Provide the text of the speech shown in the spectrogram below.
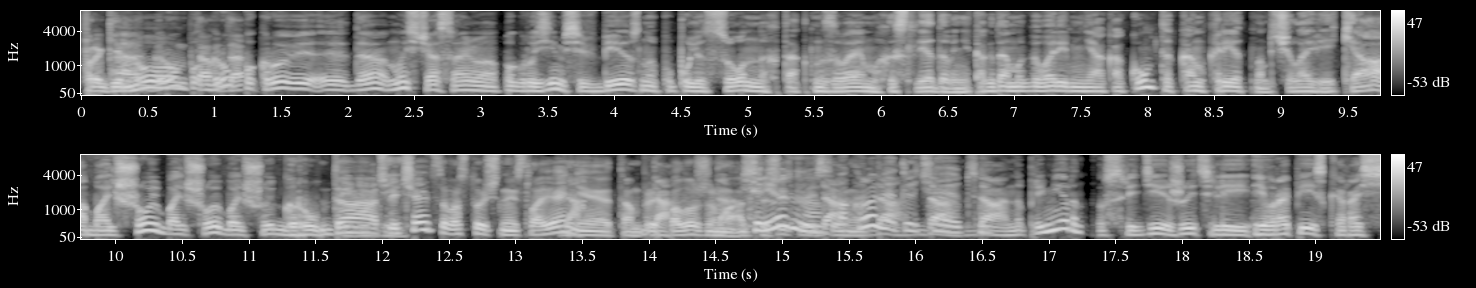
про А геном, группа, там, группа да. крови, э, да, мы сейчас с вами погрузимся в бездну популяционных так называемых исследований, когда мы говорим не о каком-то конкретном человеке, а о большой-большой-большой группе Да, людей. отличаются восточные славяне, там, да, предположим, да. от Серьезно? жителей По Северной- крови да, отличаются? Да, да, например, среди жителей Европейской России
